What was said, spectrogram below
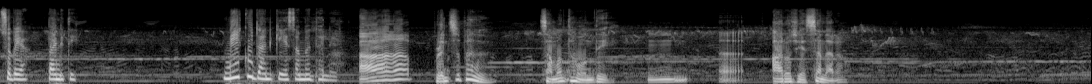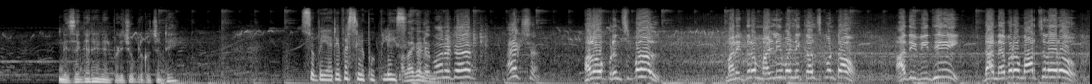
సుబయ్య పండితి మీకు దానికి ఏ సంబంధం లేదు. ఆ ప్రిన్సిపల్ సంబంధం ఉంది. ఆ, ఆ రోజు ఎస్ అన్నారు. నిజంగానే నేను పెళ్ళి చూపులకు వచ్చింటే సుబయ్య రివర్స్లో ప్లీజ్ హలో ప్రిన్సిపాల్ మన ఇద్దరం మళ్ళీ మళ్ళీ కలుసుకుంటాం. అది విధి. దాన్ని ఎవరు మార్చలేరు.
